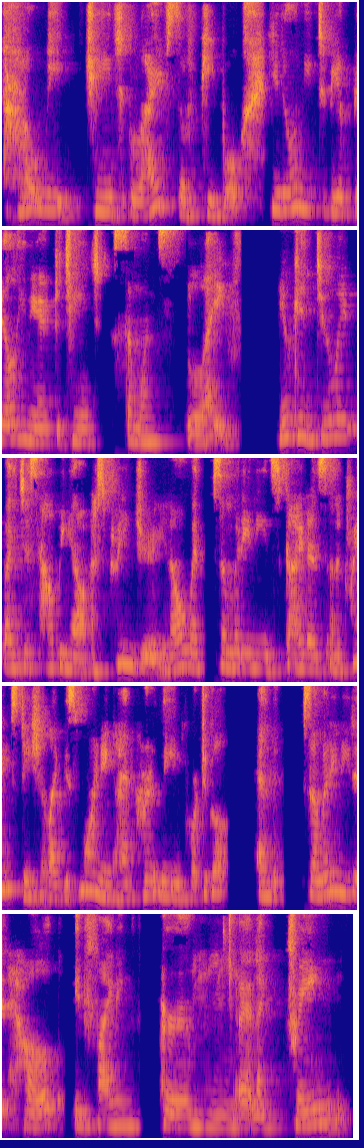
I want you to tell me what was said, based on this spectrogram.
how we change lives of people. You don't need to be a billionaire to change someone's life. You can do it by just helping out a stranger. You know, when somebody needs guidance on a train station, like this morning, I'm currently in Portugal and somebody needed help in finding her um, uh, like train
